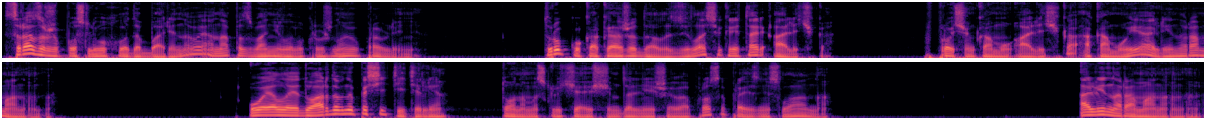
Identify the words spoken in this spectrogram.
Сразу же после ухода Бариновой она позвонила в окружное управление. Трубку, как и ожидалось, взяла секретарь Алечка. Впрочем, кому Алечка, а кому и Алина Романовна. «У Эллы Эдуардовны посетители», тоном, исключающим дальнейшие вопросы, произнесла она. «Алина Романовна,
